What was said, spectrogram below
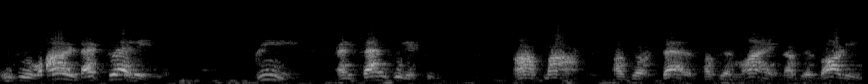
If you want actually peace and tranquility, Atma, of yourself, of your mind, of your body,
